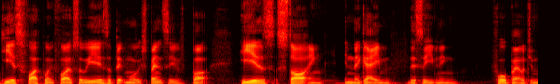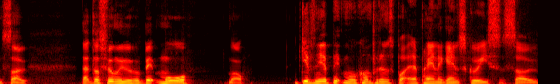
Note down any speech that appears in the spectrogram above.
He is 5.5, so he is a bit more expensive, but he is starting in the game this evening for Belgium. So that does fill me with a bit more. Well, gives me a bit more confidence. But they're playing against Greece, so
